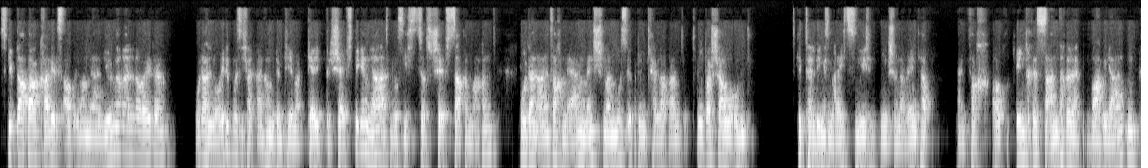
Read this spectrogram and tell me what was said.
Es gibt aber gerade jetzt auch immer mehr jüngere Leute oder Leute, wo sich halt einfach mit dem Thema Geld beschäftigen, ja, also wo sich zur Chefsache machen, wo dann einfach merken, Mensch, man muss über den Tellerrand drüber schauen und es gibt halt links und rechts, wie ich, schon erwähnt habe, einfach auch interessantere Varianten.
